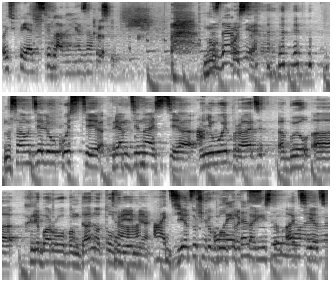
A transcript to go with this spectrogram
Очень приятно. Светлана меня зовут. Спасибо. Ну, На здоровье. Костя, на самом деле у Кости прям династия. У него и прадед был а, хлеборобом, да, на то Да. время. А, Дедушка был Ой, это трактористом, здорово. отец.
